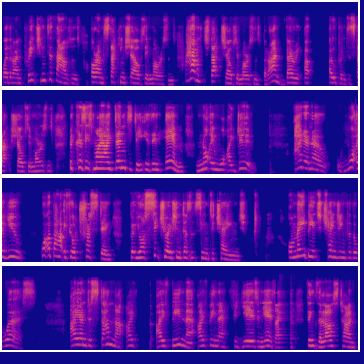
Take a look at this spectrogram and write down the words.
whether I'm preaching to thousands or I'm stacking shelves in Morrison's? I haven't stacked shelves in Morrison's, but I'm very up open to stack shelves in Morrison's because it's my identity is in him, not in what I do. I don't know. What are you? What about if you're trusting, but your situation doesn't seem to change? Or maybe it's changing for the worse. I understand that. I've I've been there. I've been there for years and years. I think the last time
